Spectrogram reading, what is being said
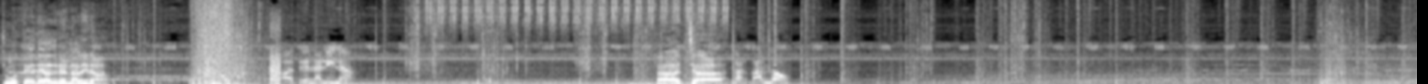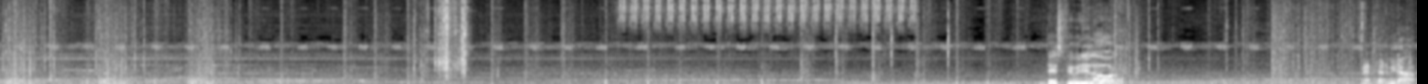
¡Chute de adrenalina! Adrenalina. ¡Hacha! Cargando. ¡Desfibrilador! ¿Me servirá?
